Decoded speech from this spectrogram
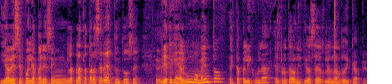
Y a veces pues le aparecen la plata para hacer esto, entonces Sí. fíjate que en algún momento esta película el protagonista iba a ser Leonardo DiCaprio.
